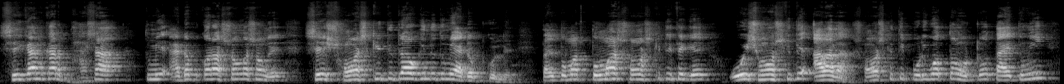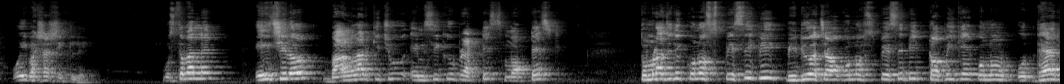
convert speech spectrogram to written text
সেইখানকার ভাষা তুমি অ্যাডপ্ট করার সঙ্গে সঙ্গে সেই সংস্কৃতিটাও কিন্তু তুমি অ্যাডপ্ট করলে। তাই তোমার তোমার সংস্কৃতি থেকে ওই সংস্কৃতি আলাদা। সংস্কৃতি পরিবর্তন ঘটলো তাই তুমি ওই ভাষা শিখলে। বুঝতে পারলে? এই ছিল বাংলার কিছু এমসিকিউ প্র্যাকটিস মক টেস্ট তোমরা যদি কোনো স্পেসিফিক ভিডিও চাও, কোনো স্পেসিফিক টপিকে কোনো অধ্যায়ের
